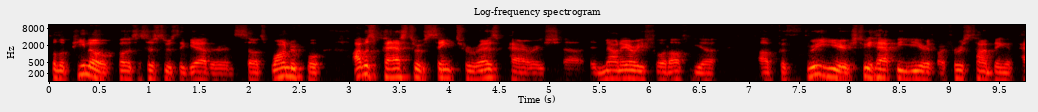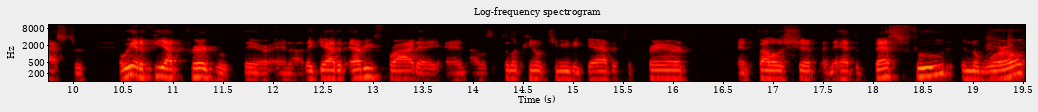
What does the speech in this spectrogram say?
Filipino brothers and sisters together, and so it's wonderful. I was pastor of St. Therese Parish uh, in Mount Airy, Philadelphia, uh, for three years, three happy years, my first time being a pastor. We had a Fiat prayer group there, and uh, they gathered every Friday, and I was a Filipino community gathered for prayer and fellowship, and they had the best food in the world.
